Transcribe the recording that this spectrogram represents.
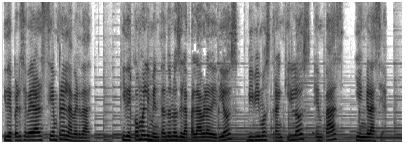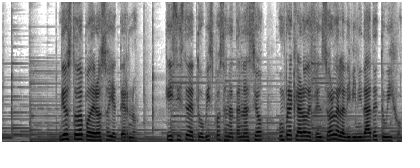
y de perseverar siempre en la verdad, y de cómo alimentándonos de la palabra de Dios vivimos tranquilos, en paz y en gracia. Dios Todopoderoso y Eterno, que hiciste de tu obispo San Atanasio un preclaro defensor de la divinidad de tu Hijo.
